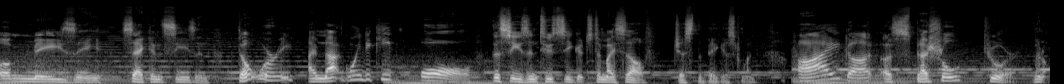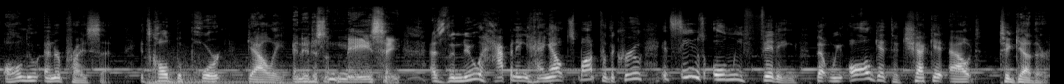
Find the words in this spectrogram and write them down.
amazing second season. Don't worry, I'm not going to keep all the season two secrets to myself, just the biggest one. I got a special tour of an all new Enterprise set. It's called the Port Galley, and it is amazing. As the new happening hangout spot for the crew, it seems only fitting that we all get to check it out together.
